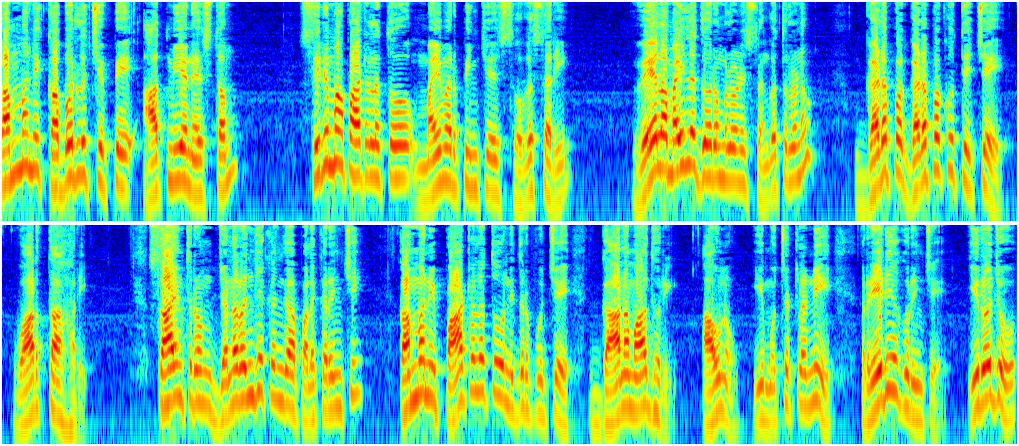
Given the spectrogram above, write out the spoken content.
కమ్మని కబుర్లు చెప్పే ఆత్మీయ నేస్తం సినిమా పాటలతో మైమర్పించే సొగసరి వేల మైళ్ళ దూరంలోని సంగతులను గడప గడపకు తెచ్చే వార్తాహరి. సాయంత్రం జనరంజకంగా పలకరించి కమ్మని పాటలతో నిద్రపుచ్చే గానమాధురి. అవును ఈ ముచ్చట్లన్నీ రేడియో గురించే. ఈరోజు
